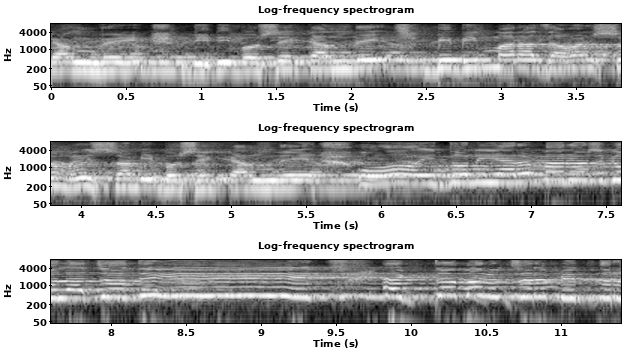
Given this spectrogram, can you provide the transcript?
কান্দে, দিদি বসে কান্দে, বিবি মারা যাওয়ার সময় স্বামী বসে কান্দে। ওই দুনিয়ার মানুষগুলা যদি একটা মানুষের মৃত্যুর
